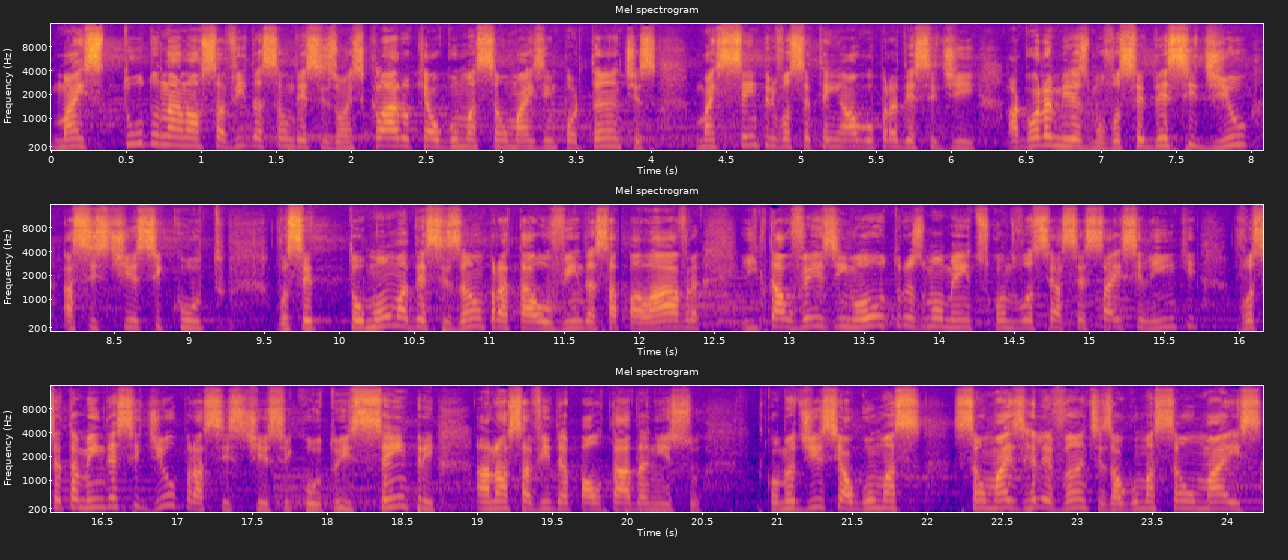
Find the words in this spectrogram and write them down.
mas tudo na nossa vida são decisões. Claro que algumas são mais importantes, mas sempre você tem algo para decidir. Agora mesmo, você decidiu assistir esse culto, você tomou uma decisão para estar tá ouvindo essa palavra, e talvez em outros momentos, quando você acessar esse link, você também decidiu para assistir esse culto, e sempre a nossa vida é pautada nisso. Como eu disse, algumas são mais relevantes, algumas são mais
